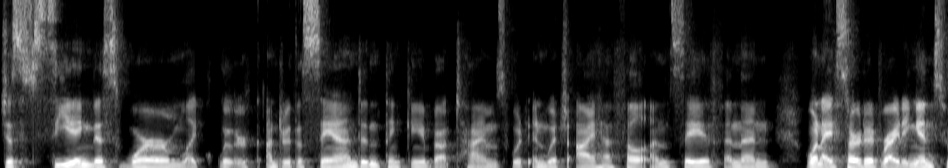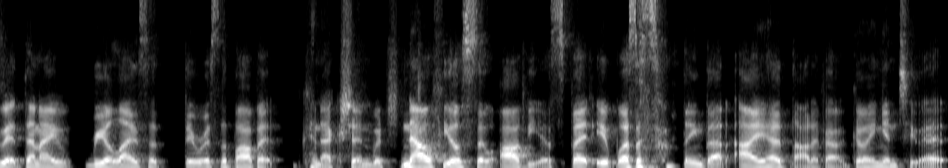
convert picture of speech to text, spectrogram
just seeing this worm like lurk under the sand and thinking about times in which I have felt unsafe. And then when I started writing into it, then I realized that there was the Bobbit connection, which now feels so obvious, but it wasn't something that I had thought about going into it.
